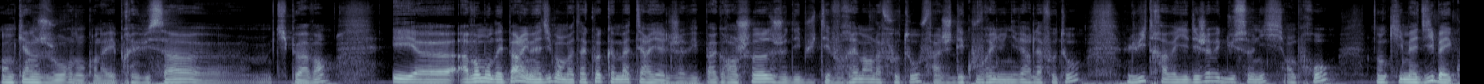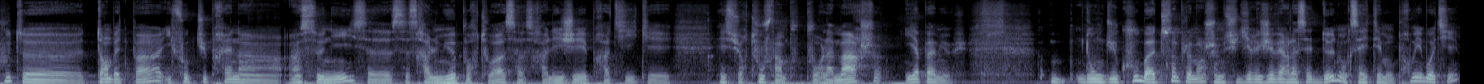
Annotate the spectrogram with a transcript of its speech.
en 15 jours. Donc on avait prévu ça euh, un petit peu avant. Et avant mon départ, il m'a dit Bon, bah, t'as quoi comme matériel? J'avais pas grand chose, je débutais vraiment la photo, enfin, je découvrais l'univers de la photo. Lui travaillait déjà avec du Sony en pro. Donc il m'a dit, bah écoute, euh, t'embête pas, il faut que tu prennes un, Sony, ça, sera le mieux pour toi, ça sera léger, pratique et, surtout, enfin pour la marche, il n'y a pas mieux. Donc du coup, bah, tout simplement, je me suis dirigé vers la 7.2, donc ça a été mon premier boîtier.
